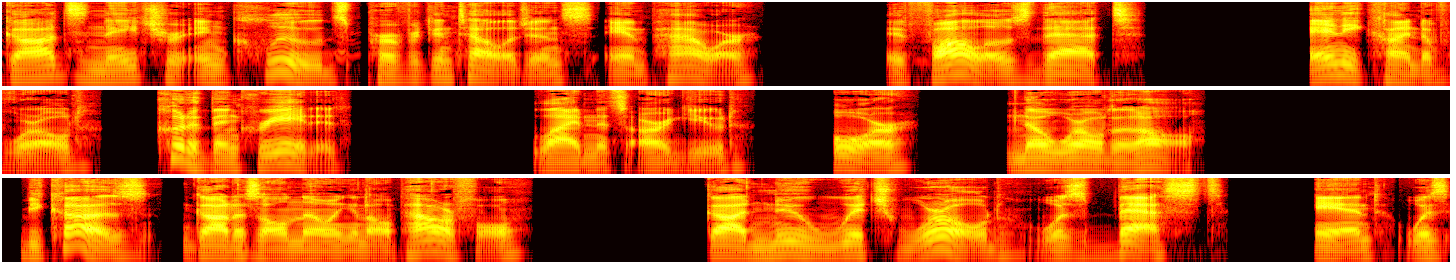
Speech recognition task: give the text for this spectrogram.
God's nature includes perfect intelligence and power, it follows that any kind of world could have been created, Leibniz argued, or no world at all. Because God is all knowing and all powerful, God knew which world was best and was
